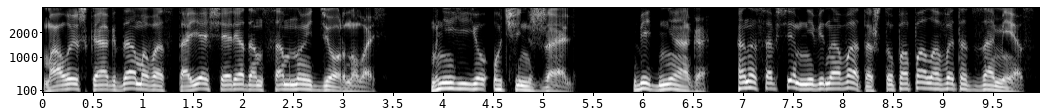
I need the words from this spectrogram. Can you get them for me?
Малышка Агдамова, стоящая рядом со мной, дернулась. Мне ее очень жаль. Бедняга, она совсем не виновата, что попала в этот замес.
